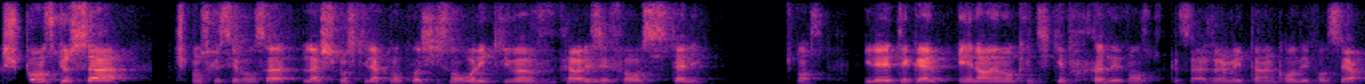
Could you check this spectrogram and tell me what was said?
je pense que ça je pense que c'est pour ça. Là, je pense qu'il a compris aussi son rôle et qu'il va faire les efforts aussi cette année, je pense. Il a été quand même énormément critiqué pour sa défense, parce que ça a jamais été un grand défenseur.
